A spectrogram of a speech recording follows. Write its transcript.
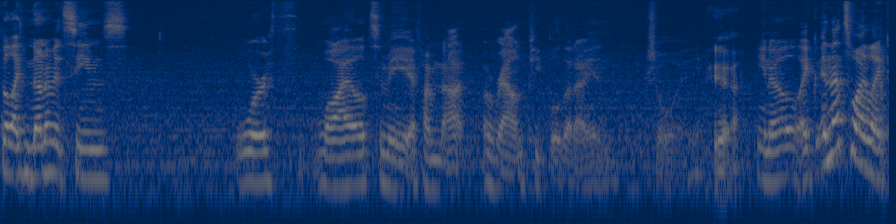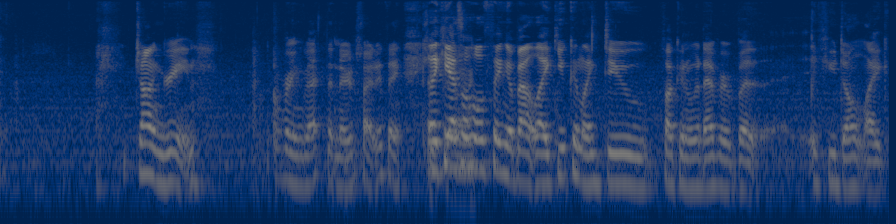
But like none of it seems worthwhile to me if I'm not around people that I enjoy. Yeah. You know? Like and that's why like John Green I'll bring back the nerd fighter thing. Keep like he has a whole thing about like you can like do fucking whatever, but if you don't like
